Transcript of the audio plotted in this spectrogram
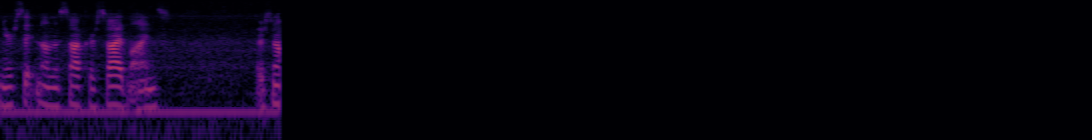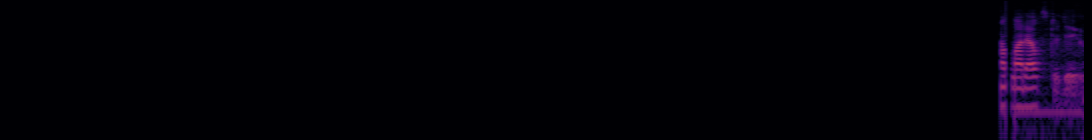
You're sitting on the soccer sidelines. what else to do.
